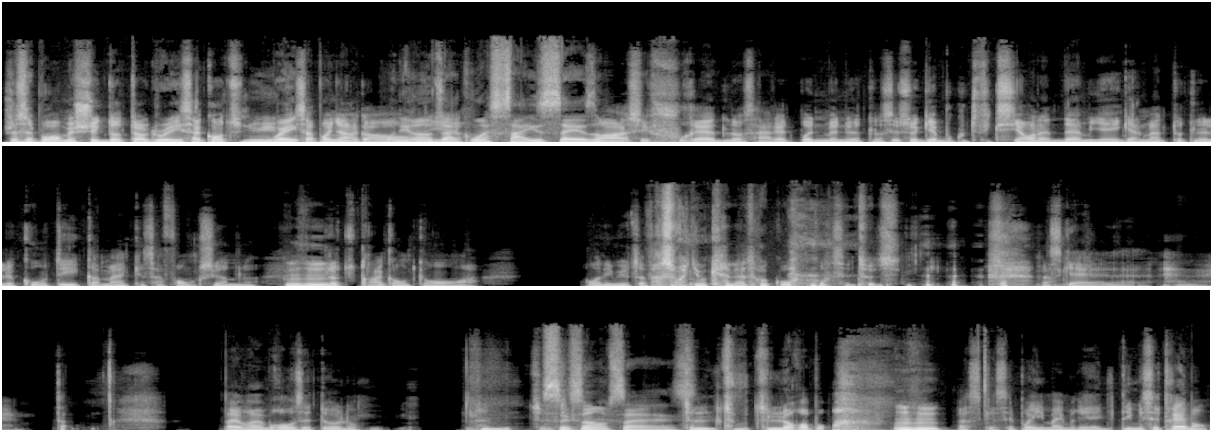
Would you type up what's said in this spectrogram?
Je sais pas, mais je sais que Dr. Gray, ça continue, Oui. ça pogne encore. On est rendu à euh, quoi? 16 saisons? Ah, c'est fou raide, là. Ça arrête pas une minute, là. C'est sûr qu'il y a beaucoup de fiction là-dedans, mais il y a également tout le, le côté, comment que ça fonctionne, là. Mhm. Là, tu te rends compte qu'on on est mieux de se faire soigner au Canada qu'aux aux États-Unis. Parce que, euh, perdre un bras aux États, là. C'est ça, ça. tu, tu, tu l'auras pas. Mhm. Parce que c'est pas les mêmes réalités. Mais c'est très bon,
